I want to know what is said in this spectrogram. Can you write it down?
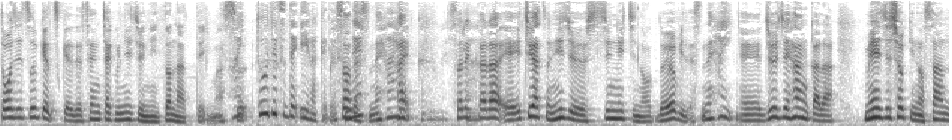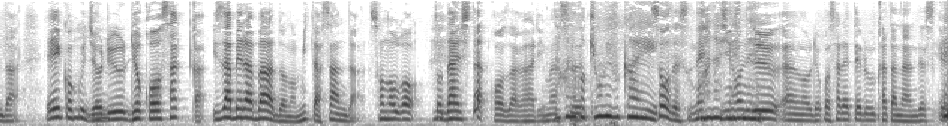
当日受付で先着20人となっています、はい、当日でいいわけですね。そうですね。はい、それから、えー、1月27日の土曜日ですね、はい。えー、10時半から明治初期のサンダー、英国女流旅行作家、イザベラ・バードの見たサンダー、その後と題した講座があります。なかなか興味深い、そうですね。日本中あの旅行されてる方なんですけど、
